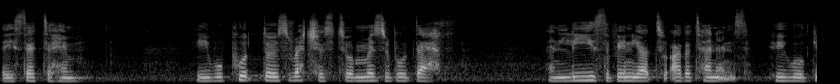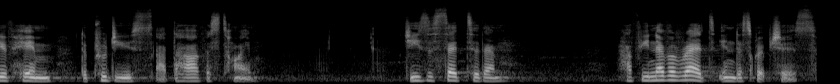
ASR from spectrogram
They said to him, He will put those wretches to a miserable death and lease the vineyard to other tenants who will give him the produce at the harvest time. Jesus said to them, Have you never read in the scriptures?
